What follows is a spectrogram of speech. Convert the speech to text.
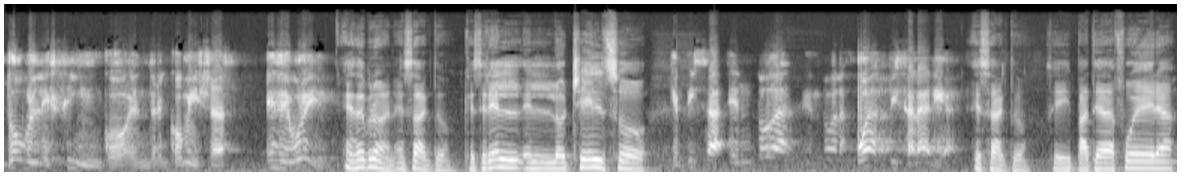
doble cinco, entre comillas, es De Bruyne. Es De Bruyne, exacto. Que sería el, el Lo Que pisa en todas, en todas las jugadas, pisa al área. Exacto, sí, patea de afuera.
